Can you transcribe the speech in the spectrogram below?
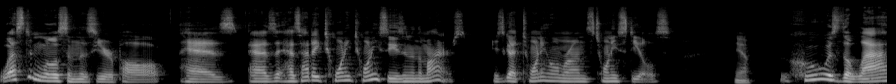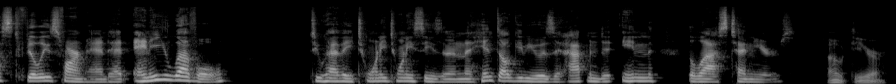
Weston Wilson this year, Paul has has has had a 2020 season in the minors. He's got 20 home runs, 20 steals. Yeah. Who was the last Phillies farmhand at any level to have a 2020 season? And the hint I'll give you is it happened in the last 10 years. Oh dear.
